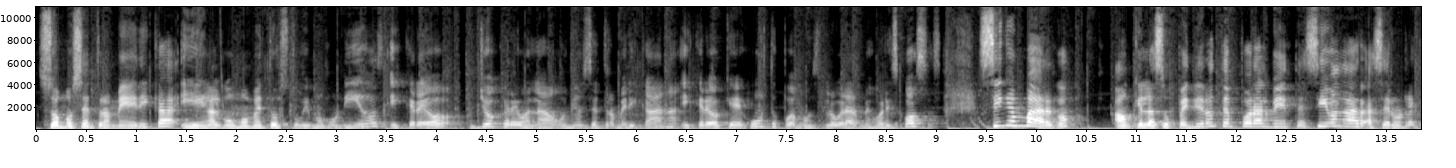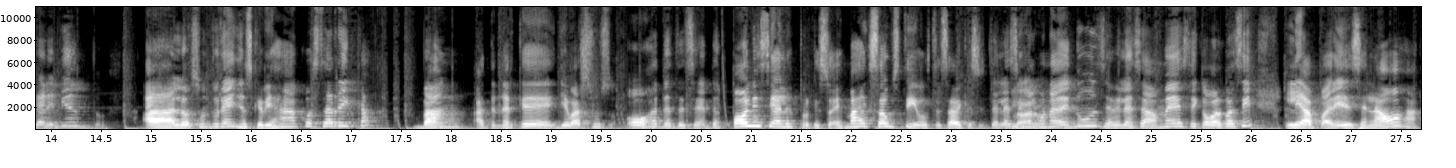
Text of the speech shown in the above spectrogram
somos Centroamérica y en algún momento estuvimos unidos y creo, yo creo en la Unión Centroamericana y creo que juntos podemos lograr mejores cosas. Sin embargo, aunque la suspendieron temporalmente, sí van a hacer un requerimiento a los hondureños que viajan a Costa Rica van a tener que llevar sus hojas de antecedentes policiales porque eso es más exhaustivo. Usted sabe que si usted le hace alguna denuncia, violencia doméstica o algo así, le aparece en la hoja.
